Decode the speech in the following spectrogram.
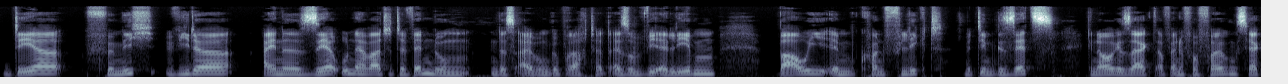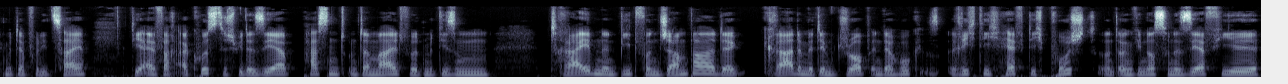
der für mich wieder eine sehr unerwartete Wendung in das Album gebracht hat. Also wir erleben Bowie im Konflikt mit dem Gesetz, genauer gesagt auf eine Verfolgungsjagd mit der Polizei, die einfach akustisch wieder sehr passend untermalt wird mit diesem treibenden Beat von Jumper, der gerade mit dem Drop in der Hook richtig heftig pusht und irgendwie noch so eine sehr viel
